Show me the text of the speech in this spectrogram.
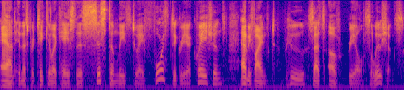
and in this particular case this system leads to a fourth degree equations, and we find two sets of real solutions.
